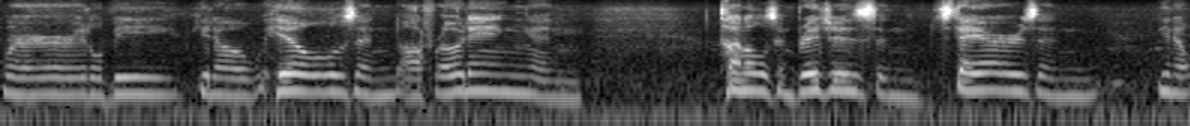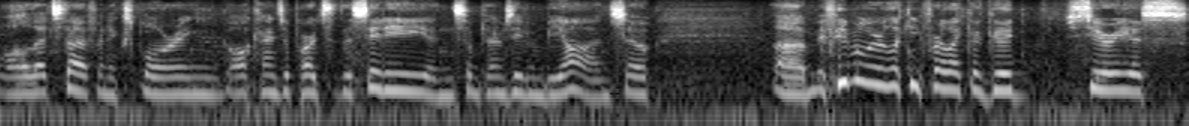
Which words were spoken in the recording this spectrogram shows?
where it'll be you know hills and off-roading and tunnels and bridges and stairs and you know all that stuff and exploring all kinds of parts of the city and sometimes even beyond. So um, if people are looking for like a good, serious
